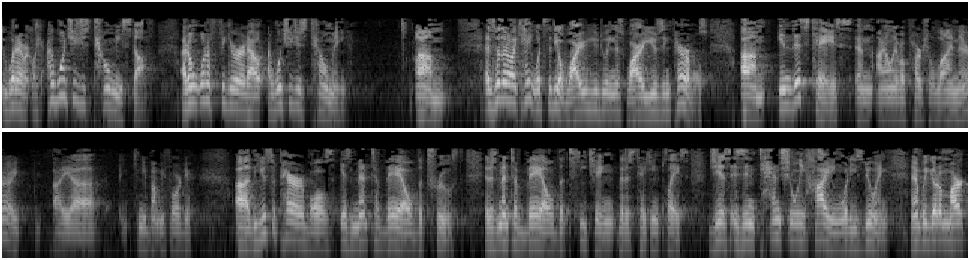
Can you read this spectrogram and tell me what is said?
whatever. Like, I want you to just tell me stuff. I don't want to figure it out. I want you to just tell me. Um, and so they're like, hey, what's the deal? Why are you doing this? Why are you using parables? Um, in this case, and I only have a partial line there. I, I uh, can you bump me forward here? Uh, the use of parables is meant to veil the truth. It is meant to veil the teaching that is taking place. Jesus is intentionally hiding what he's doing. And if we go to Mark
